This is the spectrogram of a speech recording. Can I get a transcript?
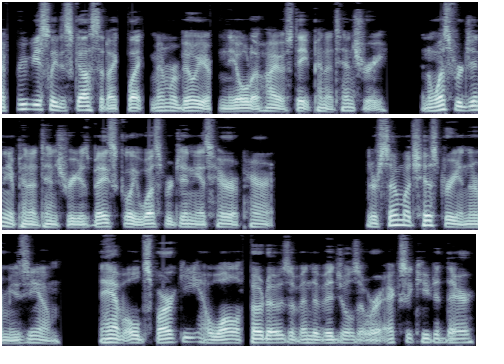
I've previously discussed that I collect memorabilia from the old Ohio State Penitentiary, and the West Virginia Penitentiary is basically West Virginia's heir apparent. There's so much history in their museum. They have Old Sparky, a wall of photos of individuals that were executed there,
